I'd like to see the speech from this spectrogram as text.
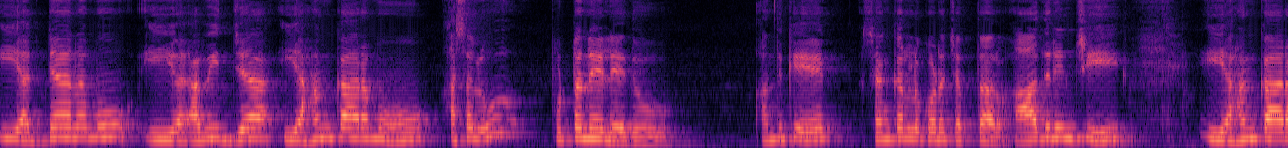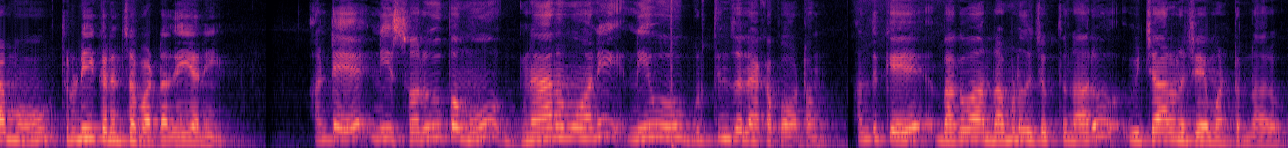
ఈ అజ్ఞానము ఈ అవిద్య ఈ అహంకారము అసలు పుట్టనే లేదు. అందుకే శంకర్లు కూడా చెప్తారు ఆది నుంచి ఈ అహంకారము తృణీకరించబడ్డది అని. అంటే నీ స్వరూపము జ్ఞానము అని నీవు గుర్తించలేకపోవటం. అందుకే భగవాన్ రమణుడు చెప్తున్నారు విచారణ చేయమంటున్నారు.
